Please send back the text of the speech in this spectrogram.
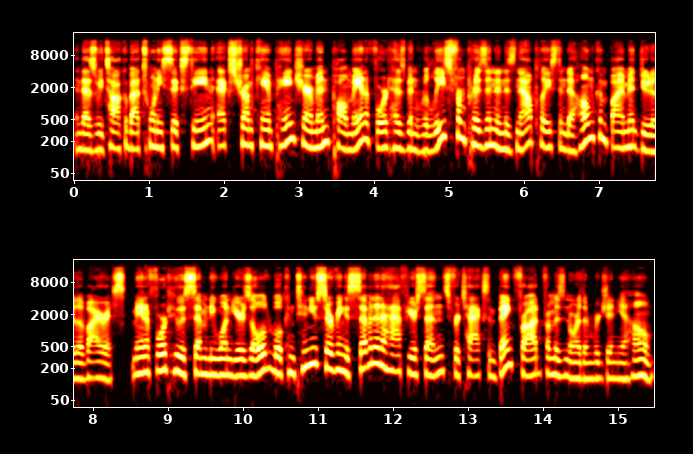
And as we talk about 2016, ex Trump campaign chairman Paul Manafort has been released from prison and is now placed into home confinement due to the virus. Manafort, who is 71 years old, will continue serving a seven and a half year sentence for tax and bank fraud from his Northern Virginia home.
